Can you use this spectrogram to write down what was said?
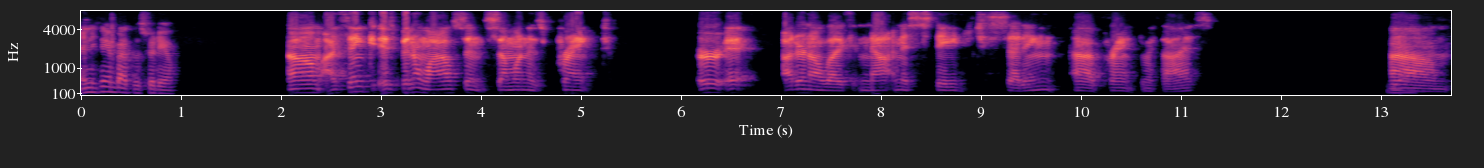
anything about this video? Um, I think it's been a while since someone has pranked, or it, I don't know, like not in a staged setting, uh, pranked Matthias. Um,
